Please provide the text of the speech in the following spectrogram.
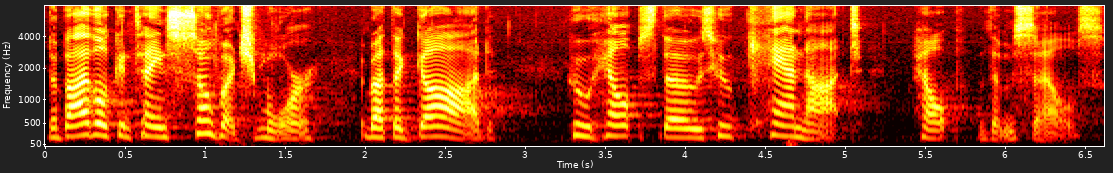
the Bible contains so much more about the God who helps those who cannot help themselves.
